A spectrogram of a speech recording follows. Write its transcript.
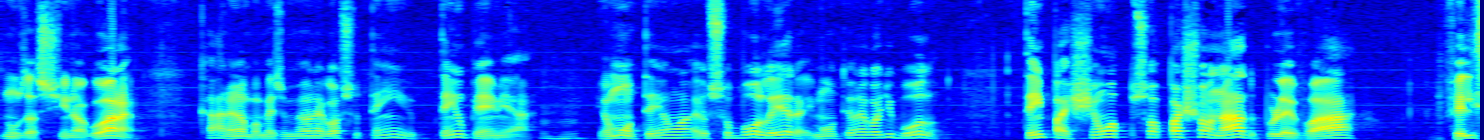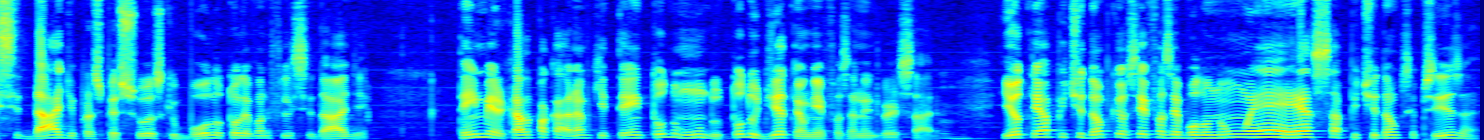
nos assistindo agora, caramba, mas o meu negócio tem, tem o PMA. Uhum. Eu montei uma. Eu sou boleira e montei um negócio de bolo. Tem paixão, sou apaixonado por levar felicidade para as pessoas, que o bolo eu estou levando felicidade. Tem mercado pra caramba, que tem todo mundo, todo dia tem alguém fazendo aniversário. Uhum. E eu tenho aptidão porque eu sei fazer bolo. Não é essa aptidão que você precisa.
